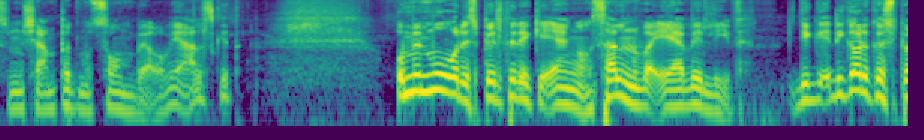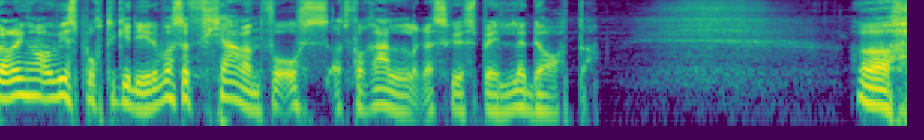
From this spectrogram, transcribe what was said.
som kjempet mot zombier, og vi elsket det. Og min mor de spilte det ikke engang, selv om det var evig liv. De, de ga det ikke spørringer, og vi spurte ikke de. Det var så fjernt for oss at foreldre skulle spille data. Åh,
